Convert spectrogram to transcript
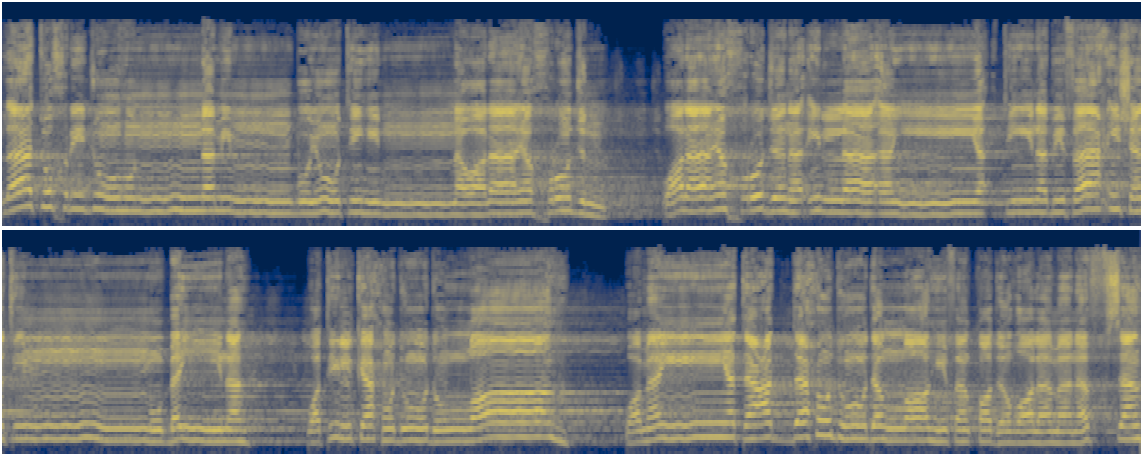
لا تخرجوهن من بيوتهن ولا يخرجن ولا يخرجن إلا أن يأتين بفاحشة مبينة. وتلك حدود الله ومن يتعد حدود الله فقد ظلم نفسه.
